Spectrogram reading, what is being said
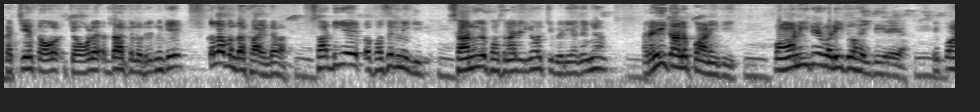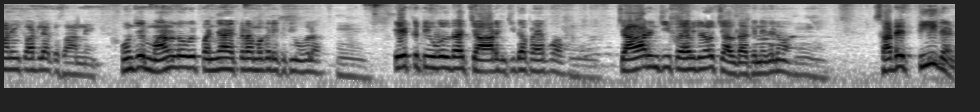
ਕੱਚੇ ਤੌਲ ਚੌਲ ਅੱਧਾ ਕਿਲੋ ਰਿੰਨਗੇ ਕੱਲਾ ਬੰਦਾ ਖਾ ਜਾਂਦਾ ਵਾ। ਸਾਡੀ ਇਹ ਫਸਲ ਨਹੀਂ ਗਈ ਸਾਨੂੰ ਇਹ ਫਸਲਾਂ ਜਿਹੜੀਆਂ ਉਹ ਚਿਬੜੀਆਂ ਗਈਆਂ। ਰਹੀ ਗੱਲ ਪਾਣੀ ਦੀ। ਪਾਣੀ ਦੇ ਬੜੀ ਦੁਹਾਈ ਦੇ ਰਿਹਾ ਵੀ ਪਾਣੀ ਕੱਢ ਲਿਆ ਕਿਸਾਨ ਨੇ। ਹੁਣ ਜੇ ਮੰਨ ਲਓ ਵੀ ਪੰਜਾਂ ਏਕੜਾਂ ਮਗਰ ਇੱਕ ਟਿਊਬਲ ਆ। ਇੱਕ ਟਿਊਬਲ ਦਾ 4 ਇੰਚੀ ਦਾ ਪਾਈਪ ਆ। 4 ਇੰਚੀ ਪਾਈਪ ਜਿਹੜਾ ਉਹ ਚੱਲਦਾ ਕਿੰਨੇ ਦਿਨ ਵਾ? ਸਾਡੇ 30 ਦਿਨ।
